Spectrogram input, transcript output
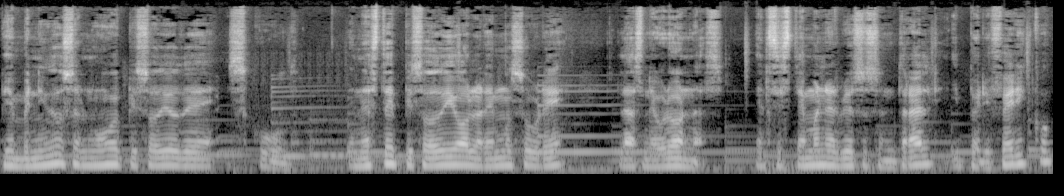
Bienvenidos al nuevo episodio de School. En este episodio hablaremos sobre las neuronas, el sistema nervioso central y periférico,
